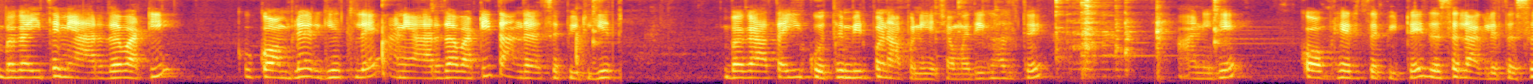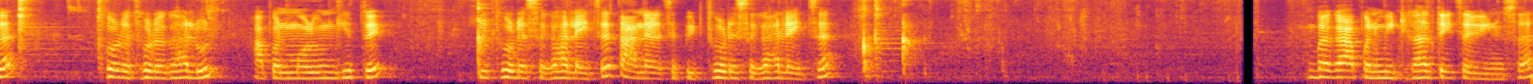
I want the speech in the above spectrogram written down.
बघा इथे मी अर्धा वाटी कॉम्प्लेअर घेतले आणि अर्धा वाटी तांदळाचं पीठ घेतलं बघा आता ही कोथिंबीर पण आपण याच्यामध्ये घालतोय. आणि हे कॉम्प्लेअरचं पीठ आहे. जसं लागलं तसं थोडं थोडं घालून आपण मळून घेतोय. हे थोडंसं घालायचं तांदळाचं पीठ थोडंसं घालायचं. बघा आपण मीठ घालतोय चवीनुसार.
